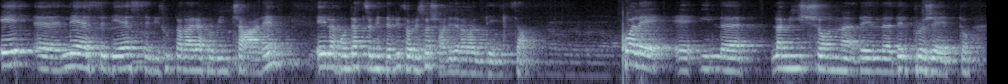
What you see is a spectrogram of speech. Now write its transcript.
e eh, le SDS di tutta l'area provinciale e la Fondazione Territori Sociali della Valdelsa. Qual è eh, il, la mission del, del progetto?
